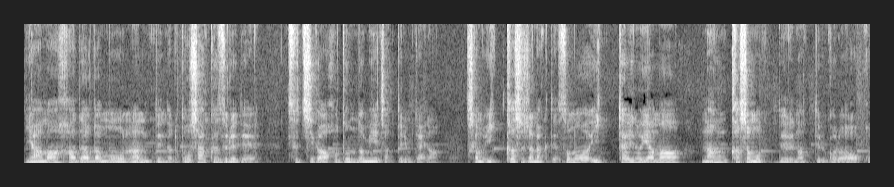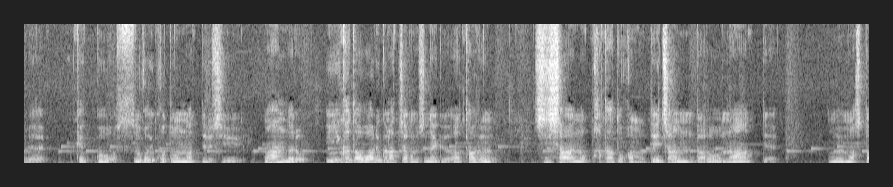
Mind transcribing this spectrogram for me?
山肌がもう何て言うんだろう土砂崩れで土がほとんど見えちゃってるみたいな。しかも1箇所じゃなくてその一帯の山何箇所もってなってるからこれ結構すごいことになってるしなんだろう言い方悪くなっちゃうかもしれないけどあ多分死者の方とかも出ちゃうんだろうなって思いました。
